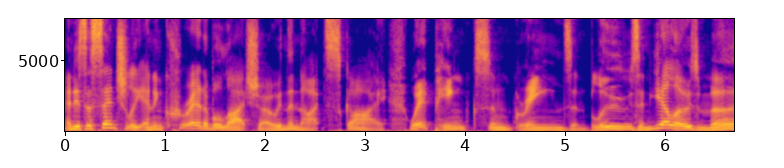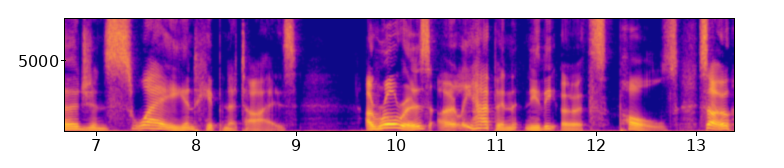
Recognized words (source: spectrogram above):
and is essentially an incredible light show in the night sky, where pinks and greens and blues and yellows merge and sway and hypnotize. Auroras only happen near the Earth's poles. So,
